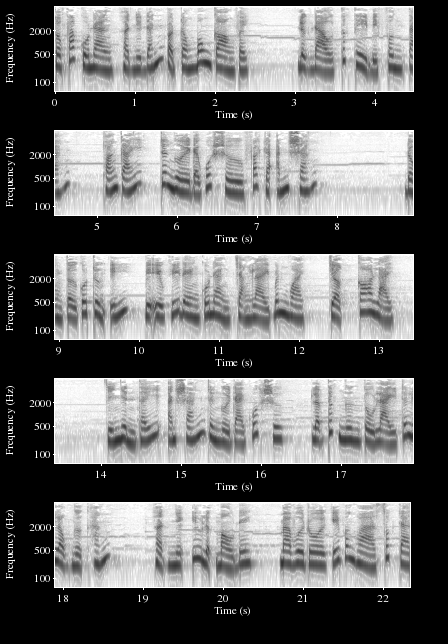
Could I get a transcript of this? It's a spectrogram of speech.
Thuật pháp của nàng hệt như đánh vào trong bông gòn vậy. Lực đạo tức thì bị phân tán, thoáng cái trên người đại quốc sư phát ra ánh sáng. Đồng tử của Trường Ý bị yêu khí đen của nàng chặn lại bên ngoài, chợt co lại. Chỉ nhìn thấy ánh sáng trên người đại quốc sư lập tức ngưng tụ lại trên lồng ngực hắn, hệt như yêu lực màu đen mà vừa rồi Kỷ Vân Hòa xuất ra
